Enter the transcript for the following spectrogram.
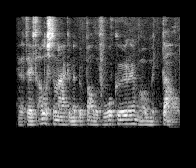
En dat heeft alles te maken met bepaalde voorkeuren, maar ook met taal.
